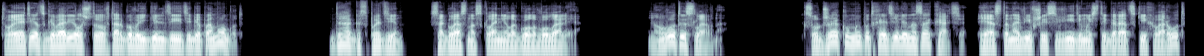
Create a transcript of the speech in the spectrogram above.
Твой отец говорил, что в торговой гильдии тебе помогут? Да, господин, согласно склонила голову Лалия. Ну вот и славно. К Суджаку мы подходили на закате, и, остановившись в видимости городских ворот,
